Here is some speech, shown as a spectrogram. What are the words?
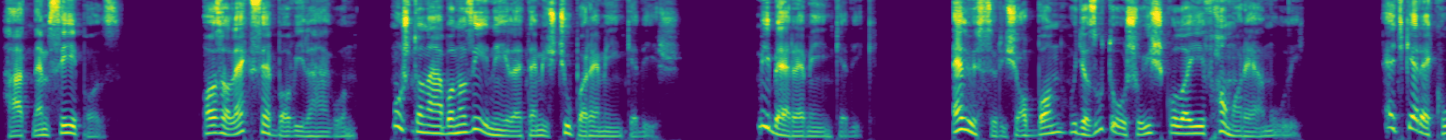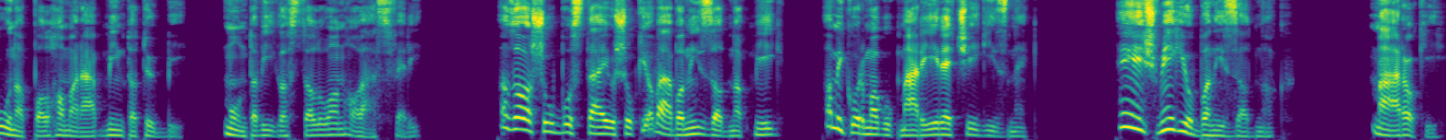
Hát nem szép az? Az a legszebb a világon. Mostanában az én életem is csupa reménykedés. Miben reménykedik? Először is abban, hogy az utolsó iskolaév hamar elmúlik. Egy kerek hónappal hamarabb, mint a többi, mondta vigasztalóan halász Feri. Az alsó osztályosok javában izzadnak még, amikor maguk már érettségiznek. És még jobban izzadnak. Már aki,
